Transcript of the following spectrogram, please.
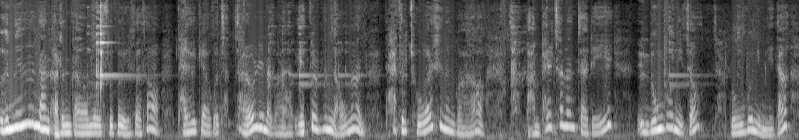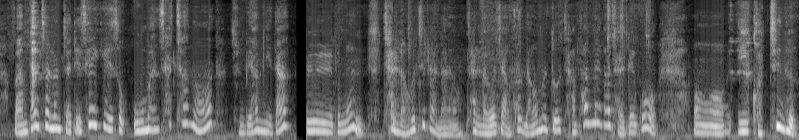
은은한 아름다움을 주고 있어서 다육이하고 참 잘 어울리나 봐요. 예뜰분 나오면 다들 좋아하시는 거예요. 자, 18,000원짜리 롱분이죠. 자, 롱분입니다. 18,000원짜리 3개에서 54,000원 준비합니다. 일부는 잘 나오질 않아요. 잘 나오지 않고 나오면 또잘 판매가 잘 되고 어, 이 거친 흙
